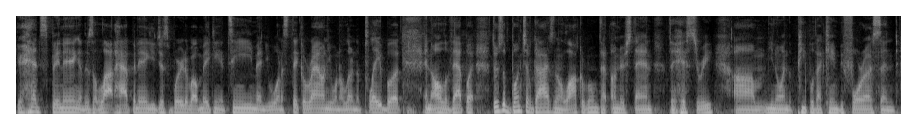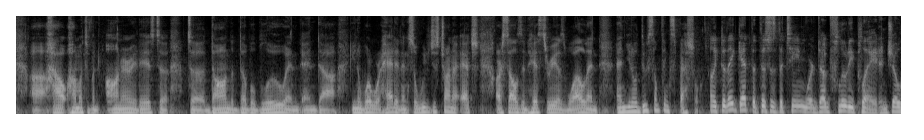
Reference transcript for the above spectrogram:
your head's spinning and there's a lot happening. You're just worried about making a team and you want to stick around, you want to learn the playbook and all of that. But there's a bunch of guys in the locker room that understand the history, um, you know, and the people that came before us and uh, how how much of an honor it is to to don the double blue and and uh, you know where we're headed. And so we're just trying to etch ourselves in history as well and and you know do something special. Like, do they get that this is the team where Doug Flutie played and Joe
